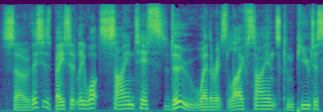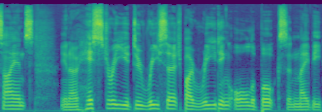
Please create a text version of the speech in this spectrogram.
So, this is basically what scientists do, whether it's life science, computer science you know, history, you do research by reading all the books and maybe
